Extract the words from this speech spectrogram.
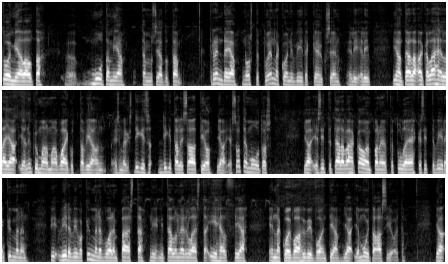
toimialalta ää, muutamia tämmöisiä tota, trendejä nostettu ennakoinnin viitekehykseen, eli, eli ihan täällä aika lähellä ja, ja nykymaailmaan vaikuttavia on esimerkiksi digitalisaatio ja, ja sote-muutos. Ja, ja sitten täällä vähän kauempana, jotka tulee ehkä sitten 5-10 vuoden päästä, niin, niin täällä on erilaista e-healthia, ennakoivaa hyvinvointia ja, ja muita asioita. Ja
